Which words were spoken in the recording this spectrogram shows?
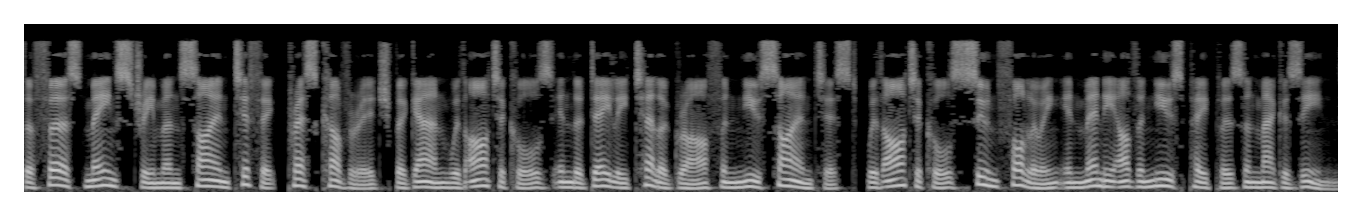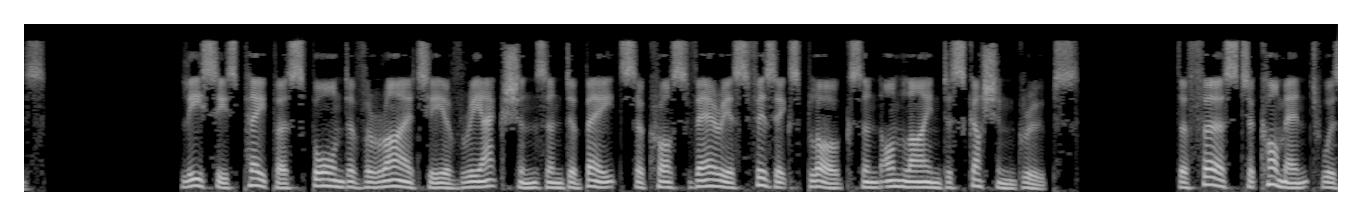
The first mainstream and scientific press coverage began with articles in the Daily Telegraph and New Scientist, with articles soon following in many other newspapers and magazines. Lisi's paper spawned a variety of reactions and debates across various physics blogs and online discussion groups. The first to comment was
